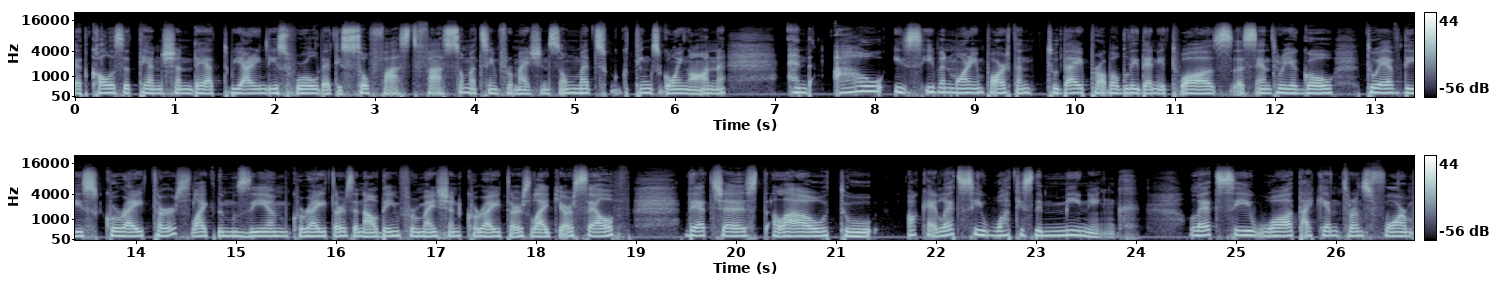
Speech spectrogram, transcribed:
That calls attention that we are in this world that is so fast, fast, so much information, so much things going on, and how is even more important today probably than it was a century ago to have these curators like the museum curators and now the information curators like yourself that just allow to okay let's see what is the meaning. Let's see what i can transform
